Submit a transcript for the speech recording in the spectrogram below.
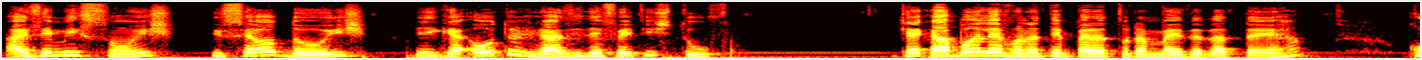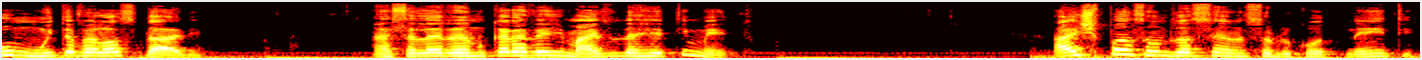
as emissões de CO2 e outros gases de efeito estufa, que acabam elevando a temperatura média da Terra com muita velocidade, acelerando cada vez mais o derretimento. A expansão dos oceanos sobre o continente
